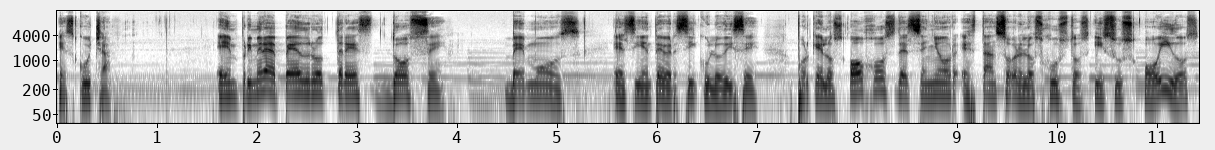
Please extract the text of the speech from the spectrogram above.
escucha. En 1 de Pedro 3:12 vemos el siguiente versículo, dice, porque los ojos del Señor están sobre los justos y sus oídos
